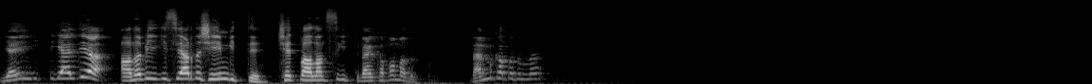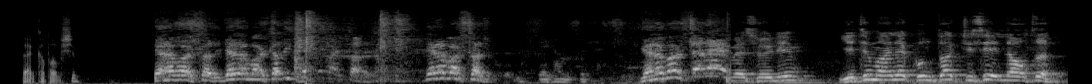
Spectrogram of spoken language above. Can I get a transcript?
yayın gitti geldi ya. Ana bilgisayarda şeyim gitti. Chat bağlantısı gitti. Ben kapamadım. Ben mi kapadım lan? Ben kapamışım. Gene başladı. Gene başladı. Gene başladı. Gene başladı. Gene başladı. Ve söyleyeyim yetimhane kuntakçisi 56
